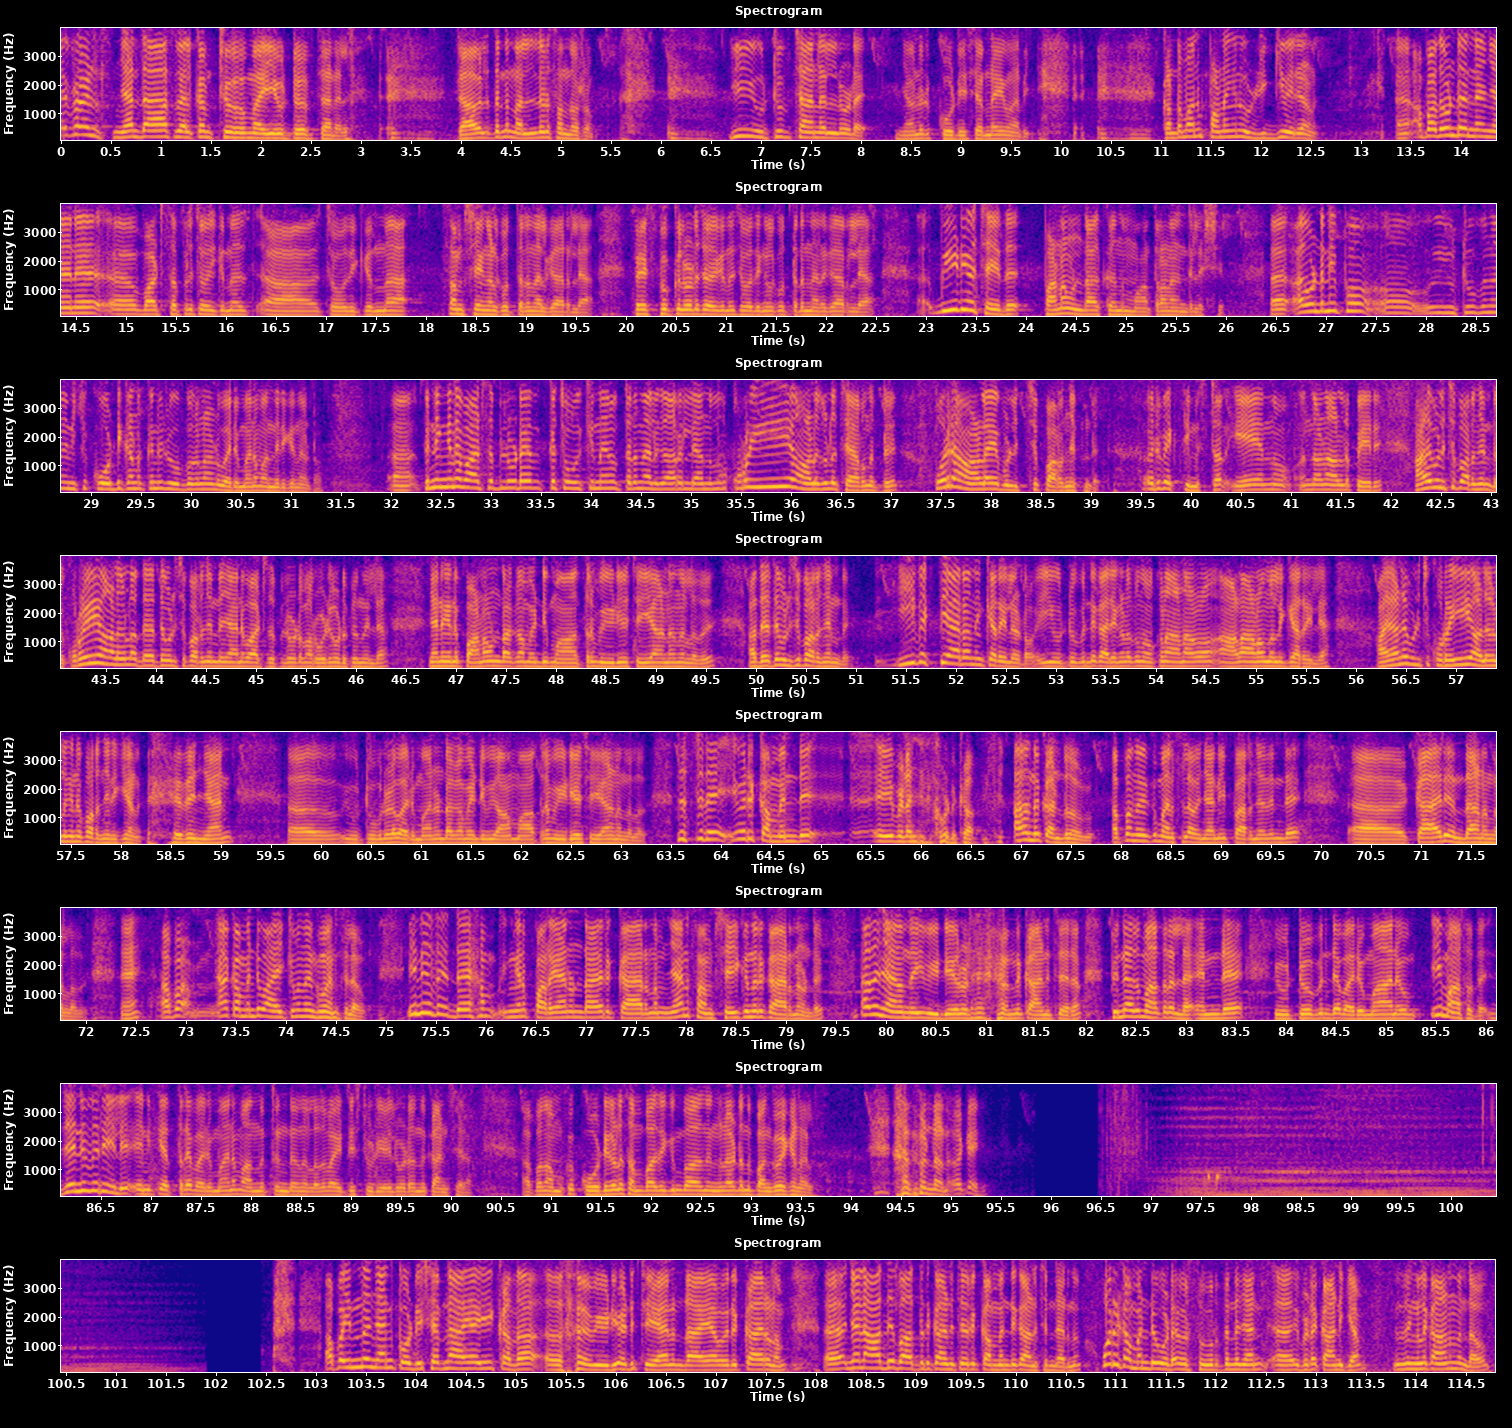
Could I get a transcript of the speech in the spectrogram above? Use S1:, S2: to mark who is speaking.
S1: Hi friends ഞാൻ Das. Welcome to my YouTube channel രാവിലെ തന്നെ നല്ലൊരു സന്തോഷം. ഈ യൂട്യൂബ് ചാനലിലൂടെ ഞാനൊരു കോടീശ്വരനായി മാറി. കണ്ടമാനം പണം ഇങ്ങനെ ഒഴുകി വരികയാണ്. അപ്പോൾ അതുകൊണ്ട് തന്നെ ഞാൻ വാട്സപ്പിൽ ചോദിക്കുന്ന ചോദിക്കുന്ന സംശയങ്ങൾക്ക് ഉത്തരം നൽകാറില്ല. ഫേസ്ബുക്കിലൂടെ ചോദിക്കുന്ന ചോദ്യങ്ങൾക്ക് ഉത്തരം നൽകാറില്ല. വീഡിയോ ചെയ്ത് പണം ഉണ്ടാക്കുക എന്ന് മാത്രമാണ് എന്റെ ലക്ഷ്യം. അതുകൊണ്ട് തന്നെ ഇപ്പോൾ യൂട്യൂബിൽ നിന്ന് എനിക്ക് കോടിക്കണക്കിന് രൂപകളാണ് വരുമാനം വന്നിരിക്കുന്നത് കേട്ടോ. പിന്നെ ഇങ്ങനെ വാട്സപ്പിലൂടെ ഒക്കെ ചോദിക്കുന്നതിന് ഉത്തരം നൽകാറില്ല എന്നുള്ളത് കുറേ ആളുകൾ ചേർന്നിട്ട് ഒരാളെ വിളിച്ച് പറഞ്ഞിട്ടുണ്ട്. ഒരു വ്യക്തി മിസ്റ്റർ എ എന്നോ എന്താണ് ആളുടെ പേര്? ആളെ വിളിച്ച് പറഞ്ഞിട്ടുണ്ട്. കുറേ ആളുകൾ അദ്ദേഹത്തെ വിളിച്ച് പറഞ്ഞിട്ടുണ്ട്. ഞാൻ വാട്സപ്പിലൂടെ മറുപടി കൊടുക്കുന്നില്ല. ഞാനിങ്ങനെ പണം ഉണ്ടാക്കാൻ വേണ്ടി മാത്രം വീഡിയോ ചെയ്യുകയാണെന്നുള്ളത് അദ്ദേഹത്തെ വിളിച്ച് പറഞ്ഞിട്ടുണ്ട്. ഈ വ്യക്തി ആരാന്ന് എനിക്കറിയില്ല കേട്ടോ. ഈ യൂട്യൂബിന്റെ കാര്യങ്ങളൊക്കെ നോക്കണ ആളാണോ ആളാണോ എന്നുള്ള എനിക്കറിയില്ല. അയാളെ വിളിച്ച് കുറേ ആളുകൾ ഇങ്ങനെ പറഞ്ഞിരിക്കുകയാണ്. ഇത് ഞാൻ യൂട്യൂബിലൂടെ വരുമാനം ഉണ്ടാക്കാൻ വേണ്ടി ആ മാത്രം വീഡിയോ ചെയ്യുകയാണെന്നുള്ളത്. ജസ്റ്റ് ഇത് ഈ ഒരു കമന്റ് ഇവിടെ ഞാൻ കൊടുക്കാം. അതൊന്ന് കണ്ടു നോക്കൂ. അപ്പോൾ നിങ്ങൾക്ക് മനസ്സിലാവും ഞാൻ ഈ പറഞ്ഞതിന്റെ കാര്യം എന്താണെന്നുള്ളത്. ഏഹ് അപ്പം ആ കമന്റ് വായിക്കുമ്പോൾ നിങ്ങൾക്ക് മനസ്സിലാവും. ഇനി ഇത് ഇദ്ദേഹം ഇങ്ങനെ പറയാനുണ്ടായ ഒരു കാരണം ഞാൻ സംശയിക്കുന്നൊരു കാരണമുണ്ട്. അത് ഞാനൊന്ന് ഈ വീഡിയോയിലൂടെ ഒന്ന് കാണിച്ചു തരാം. പിന്നെ അത് മാത്രമല്ല എന്റെ യൂട്യൂബിന്റെ വരുമാനവും ഈ മാസത്തെ ജനുവരിയിൽ എനിക്ക് എത്ര വരുമാനം വന്നിട്ടുണ്ട് എന്നുള്ളത് വൈ ടി സ്റ്റുഡിയോയിലൂടെ ഒന്ന് കാണിച്ചു തരാം. അപ്പോൾ നമുക്ക് കോടികൾ സമ്പാദിക്കുമ്പോൾ അത് നിങ്ങളായിട്ടൊന്ന് പങ്കുവെക്കണമല്ലോ അതുകൊണ്ടാണ് ഓക്കെ? അപ്പോൾ ഇന്ന് ഞാൻ കോടീശ്വരനായ ഈ കഥ വീഡിയോ ആയിട്ട് ചെയ്യാനുണ്ടായ ഒരു കാരണം ഞാൻ ആദ്യ ഭാഗത്തിൽ കാണിച്ച ഒരു കമന്റ് കാണിച്ചിട്ടുണ്ടായിരുന്നു. ഒരു കമന്റ് കൂടെ ഒരു സുഹൃത്തിന്റെ ഞാൻ ഇവിടെ കാണിക്കാം. ഇത് നിങ്ങൾ കാണുന്നുണ്ടാവും.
